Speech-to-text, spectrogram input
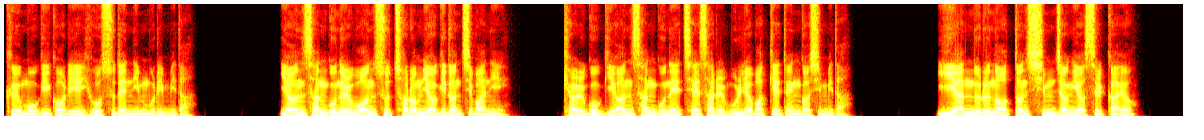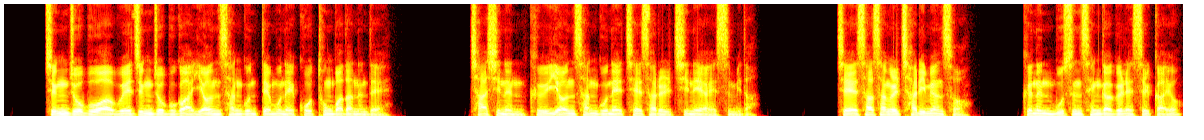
그 모기 거리에 효수된 인물입니다. 연산군을 원수처럼 여기던 집안이 결국 연산군의 제사를 물려받게 된 것입니다. 이안눌은 어떤 심정이었을까요? 증조부와 외증조부가 연산군 때문에 고통받았는데 자신은 그 연산군의 제사를 지내야 했습니다. 제사상을 차리면서 그는 무슨 생각을 했을까요?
